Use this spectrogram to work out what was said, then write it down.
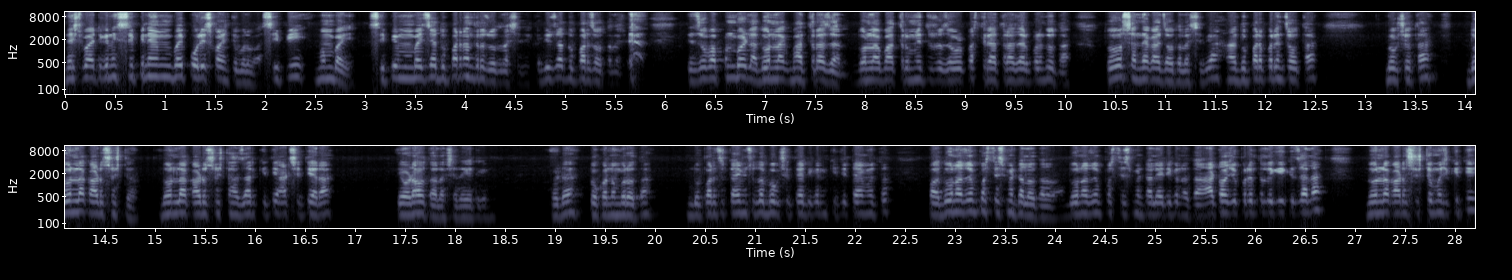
नेक्स्ट या ठिकाणी सीपी मुंबई पोलीस कॉन्स्टेबल बा सीपी मुंबई. सीपी मुंबईच्या दुपारनंतरच नंतर लक्षात लक्ष कधीचा दुपारचा होता लक्षात. ते जो आपण बघला दोन लाख बहात्तर हजार. दोन लाख बहात्तर म्हणजे तुझा जवळपास त्र्याहत्तर हजार पर्यंत होता. तो संध्याकाळचा होता लक्षात घ्या. हा दुपारपर्यंत होता. बघू शकता दोन लाख अडुसष्ट. दोन लाख अडुसष्ट हजार किती? आठशे तेरा. एवढा होता लक्षात घ्या. ठिकाणी एवढा टोकन नंबर होता. दुपारचा टाइम सुद्धा बघू शकता या ठिकाणी किती टाइम होतं दोन हजार पस्तीस मिनिटाला होता दोन हजार पस्तीस मिनिटाला या ठिकाणी होता. आठ वाजेपर्यंत लगेच किती झाला? दोन लाख अडुसष्ट म्हणजे किती?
